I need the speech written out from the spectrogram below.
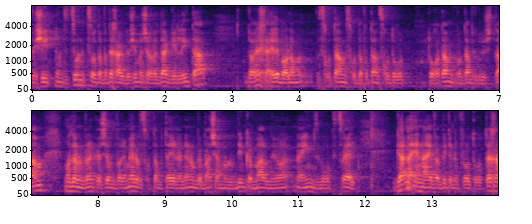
ושיתנוצצו נצרות עבדיך הקדושים אשר לדע גילית, דבריך אלה בעולם, זכותם, זכות אבותם, זכות תורתם, תמותם וקדושתם, אמרת לנו לבן כאשר דברים אלה, וזכותם תאיר עינינו במה שאנו לומדים, גמר נעים זמירות ישראל. גם לעיניי והביט על נפלאות תורתך,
